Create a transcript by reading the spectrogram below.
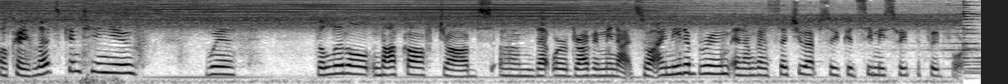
Okay, let's continue with the little knockoff jobs um, that were driving me nuts. So I need a broom and I'm gonna set you up so you can see me sweep the food floor.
